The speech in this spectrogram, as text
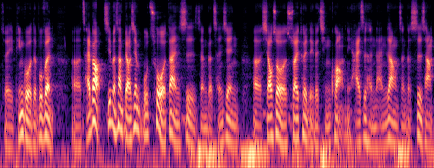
所以苹果的部分，呃，财报基本上表现不错，但是整个呈现呃销售额衰退的一个情况，你还是很难让整个市场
